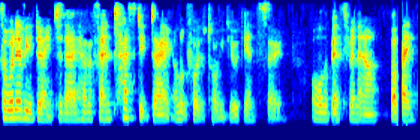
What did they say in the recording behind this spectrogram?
So, whatever you're doing today, have a fantastic day. I look forward to talking to you again soon. All the best for now. Bye bye.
